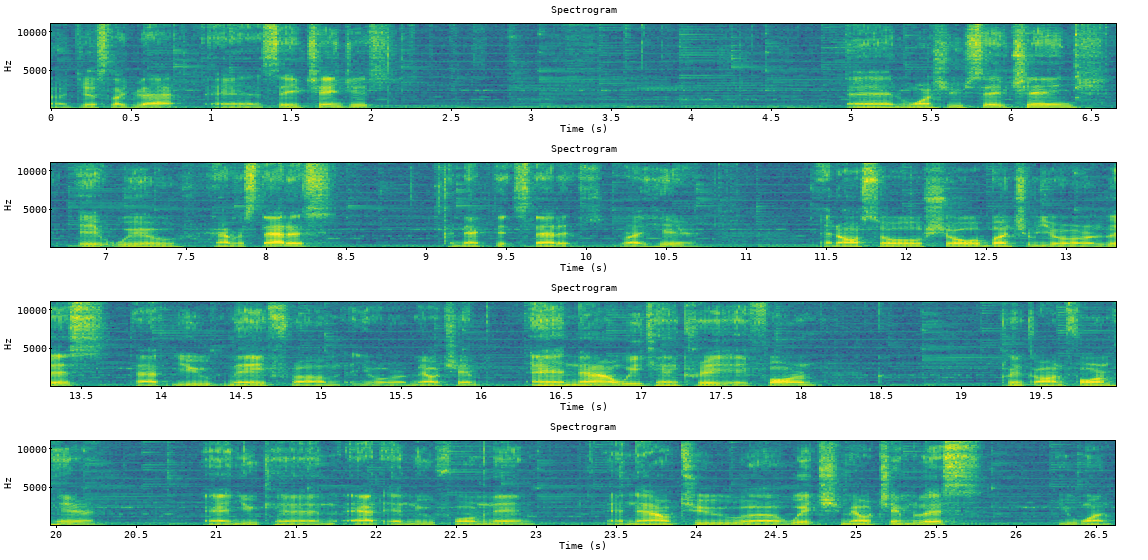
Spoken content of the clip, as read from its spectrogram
uh, just like that and save changes and once you save change it will have a status connected status right here and also show a bunch of your lists that you've made from your MailChimp. And now we can create a form. Click on form here and you can add a new form name. And now to uh, which MailChimp list you want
